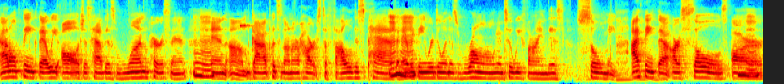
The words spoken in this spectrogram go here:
I don't think that we all just have this one person Mm-hmm. and um, God puts it on our hearts to follow this path and Mm-hmm. everything we're doing is wrong until we find this soulmate. I think that our souls are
